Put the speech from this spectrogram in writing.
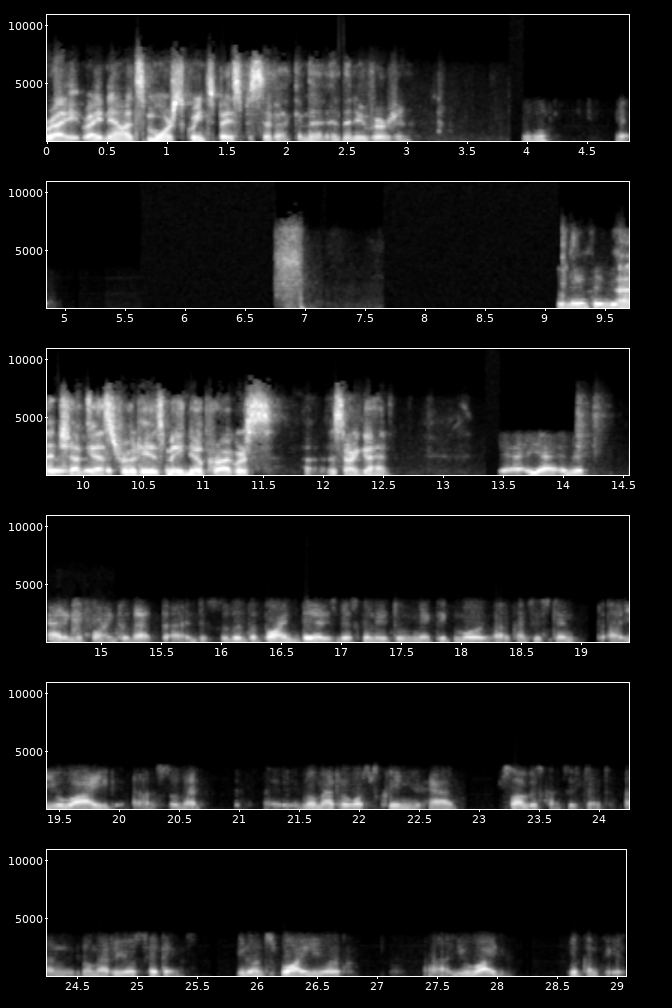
Right. Right now, it's more screen space specific in the in the new version. Mm-hmm. Yeah. The main thing is. And Chuck S. wrote has made no progress. Uh, sorry, go ahead. Yeah, yeah, and just adding a point to that. Uh, just so that the point there is basically to make it more uh, consistent UI, uh, uh, so that uh, no matter what screen you have, it's always consistent, and no matter your settings, you don't spoil your UI look and feel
